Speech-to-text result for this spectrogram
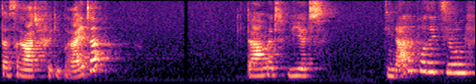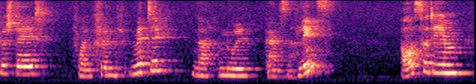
das Rad für die Breite. Damit wird die Nadelposition verstellt von 5 mittig nach 0 ganz nach links. Außerdem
